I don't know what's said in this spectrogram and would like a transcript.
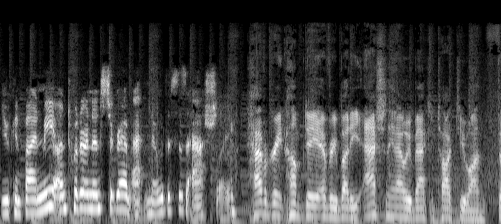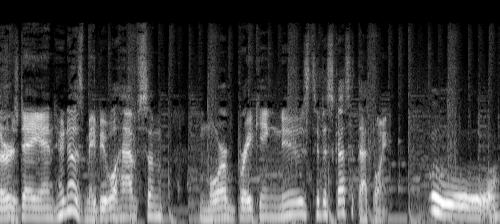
You can find me on Twitter and Instagram at No This Is Ashley. Have a great hump day, everybody. Ashley and I will be back to talk to you on Thursday, and who knows, maybe we'll have some more breaking news to discuss at that point. Ooh,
